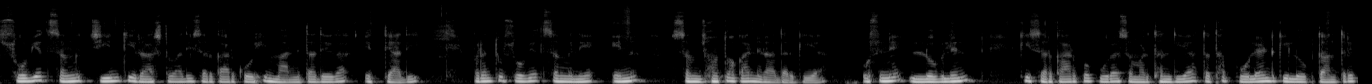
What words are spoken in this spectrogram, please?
सोवियत संघ चीन की राष्ट्रवादी सरकार को ही मान्यता देगा, इत्यादि। परंतु सोवियत संघ ने इन समझौतों का निरादर किया। उसने लुबलिन की सरकार को पूरा समर्थन दिया तथा पोलैंड की लोकतांत्रिक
